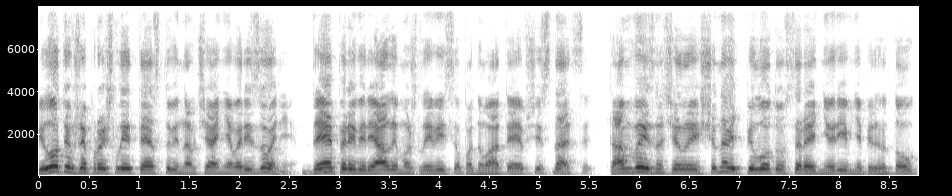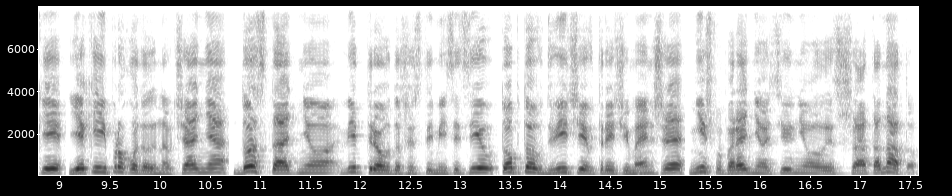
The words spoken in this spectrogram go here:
Пілоти вже пройшли тестові навчання в Аризоні, де перевіряли можливість опанувати F-16. Там визначили, що навіть пілоту середнього рівня підготовки, які проходили навчання, достатньо від 3 до 6 місяців, тобто вдвічі-втричі менше, ніж попередньо оцінювали США та НАТО.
